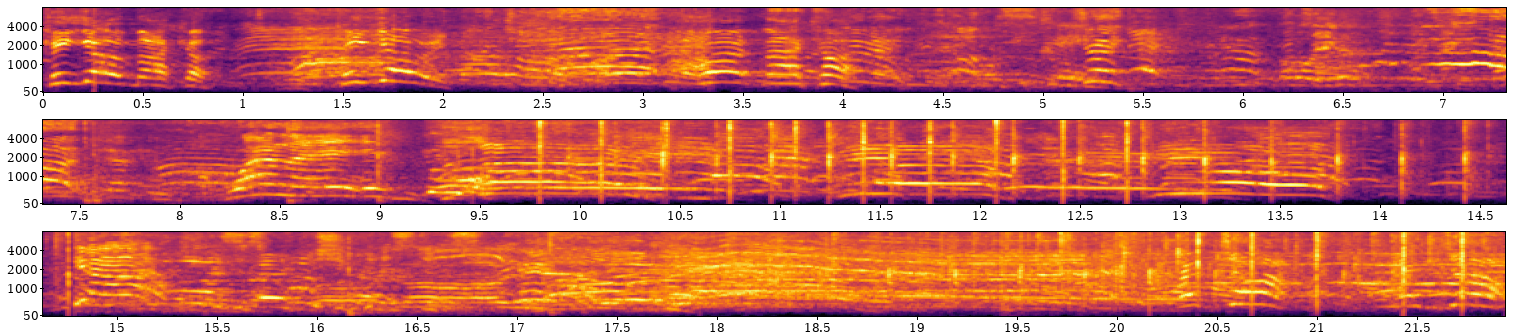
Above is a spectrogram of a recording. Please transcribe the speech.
Keep going, Maka. Keep going. Right, Maka. Well in. Leon! Leon! Leon! Yeah. Jesus Christ, you could have stood. Heads up! Heads up!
